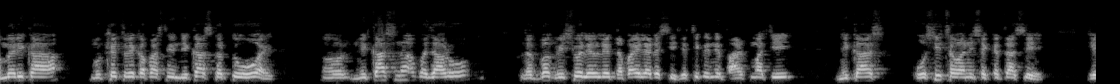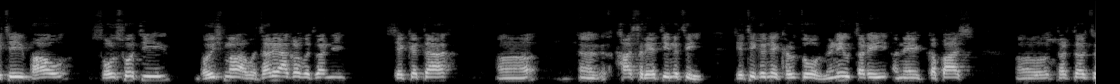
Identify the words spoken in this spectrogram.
અમેરિકા મુખ્યત્વે કપાસની નિકાસ કરતું હોય નિકાસના બજારો લગભગ વિશ્વ લેવલે દબાયેલા રહેશે, જેથી કરીને ભારતમાંથી નિકાસ ઓછી થવાની શક્યતા છે, જેથી ભાવ સોળસોથી ભવિષ્યમાં વધારે આગળ વધવાની શક્યતા ખાસ રહેતી નથી. જેથી કરીને ખેડૂતો વીણી ઉતારી અને કપાસ તરત જ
